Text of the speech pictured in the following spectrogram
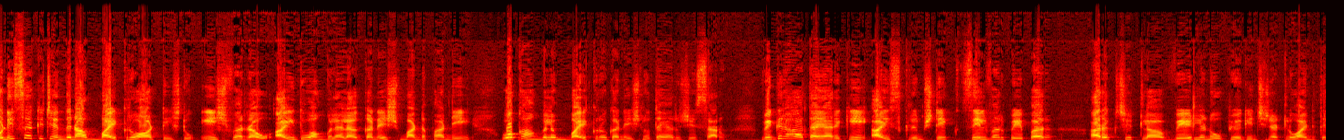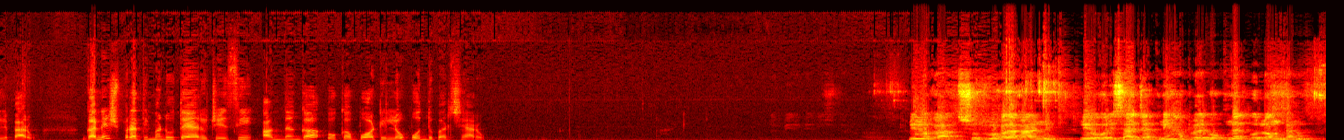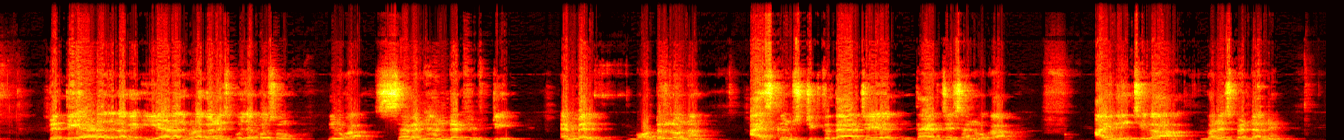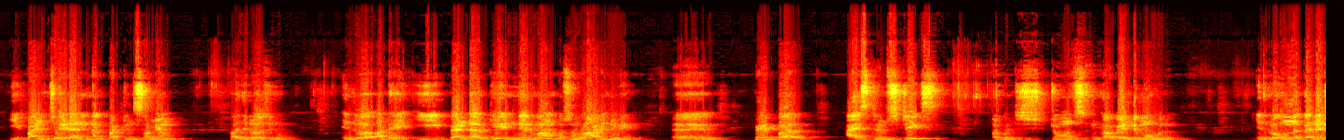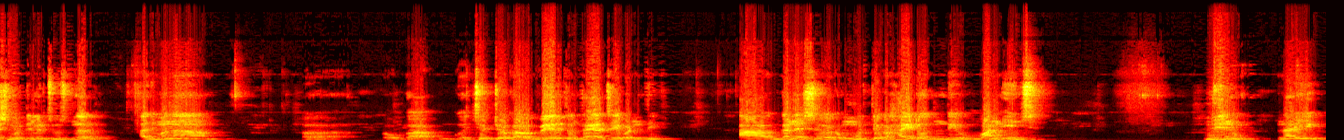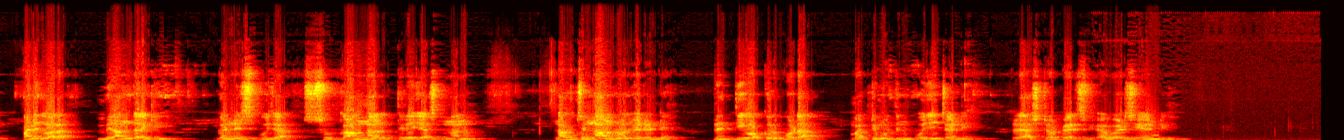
ఒడిశాకి చెందిన micro artist Eswar Rao ఐదు అంగుళాల గణేష్ మండపాన్ని ఒక అంగుళం మైక్రో గణేష్ను తయారు చేశారు. విగ్రహ తయారీకి ice cream stick silver paper అరక్ చెట్ల వేర్లను ఉపయోగించినట్లు ఆయన తెలిపారు. గణేష్ ప్రతిమను తయారు చేసి అందంగా ఒక బాటిల్లో పొందుపరిచారు. నేను ఒక సూక్ష్మ కళాకారుని. నేను ఒరిస్సా జప్ని హట్వల్ గోపినాథ్పూర్లో ఉంటాను. ప్రతి ఏడాది లాగా ఈ ఏడాది కూడా గణేష్ పూజ కోసం నేను ఒక సెవెన్ హండ్రెడ్ ఫిఫ్టీ ఎంఎల్ బాటిల్లోన ఐస్ క్రీమ్ స్టిక్తో తయారు చే తయారు చేశాను. ఒక ఐదు ఇంచుల గణేష్ పెండాల్ని. ఈ పని చేయడానికి నాకు పట్టిన సమయం పది రోజులు. ఇందులో అంటే ఈ పెండాల్కి నిర్మాణం కోసం వాడినవి పేపర్ ఐస్ క్రీమ్ స్టిక్స్ కొంచెం స్టోన్స్ ఇంకా వెండి మొగ్గులు ఇందులో ఉన్న గణేష్ మూర్తిని మీరు చూస్తున్నారు. అది మన ఒక చెట్టు యొక్క వేరుతో తయారు చేయబడింది. ఆ గణేష్ యొక్క మూర్తి యొక్క హైట్ అవుతుంది వన్ ఇంచ్ నేను నా ఈ పని ద్వారా మీరందరికీ గణేష్ పూజ శుభకామనాలు తెలియజేస్తున్నాను. నాకు చిన్న అనురోధం ఏంటంటే ప్రతి ఒక్కరు కూడా మట్టి మూర్తిని పూజించండి. ప్లాస్టర్ ఆఫ్ అవాయిడ్ చేయండి.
